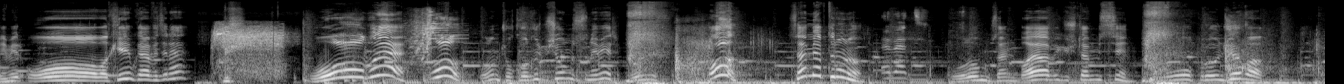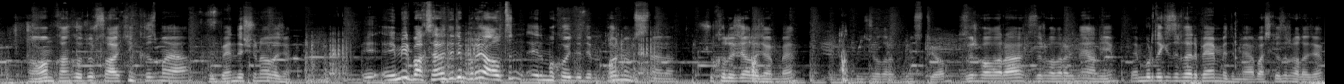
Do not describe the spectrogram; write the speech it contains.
Emir oo bakayım kıyafetine. Oo bu ne? Oo! Oğlum çok korkunç bir şey olmuşsun Emir. Oo! Sen mi yaptın onu? Evet. Oğlum sen bayağı bir güçlenmişsin. Oo pro oyuncuya bak. Tamam kanka dur sakin kızma ya. Dur ben de şunu alacağım. E, Emir bak sana dedim buraya altın elma koy dedim. Koymamışsın hala. Şu kılıcı alacağım ben. Kılıcı olarak bunu istiyorum. Zırh olarak, zırh olarak ne alayım? Ben buradaki zırhları beğenmedim ya. Başka zırh alacağım.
